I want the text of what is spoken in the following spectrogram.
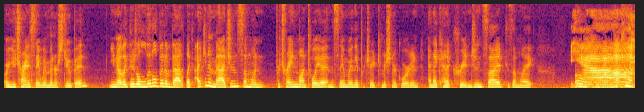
Are you trying to say women are stupid? You know, like there's a little bit of that. Like, I can imagine someone portraying Montoya in the same way they portrayed Commissioner Gordon, and I kind of cringe inside because I'm like, Oh, yeah. you can't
